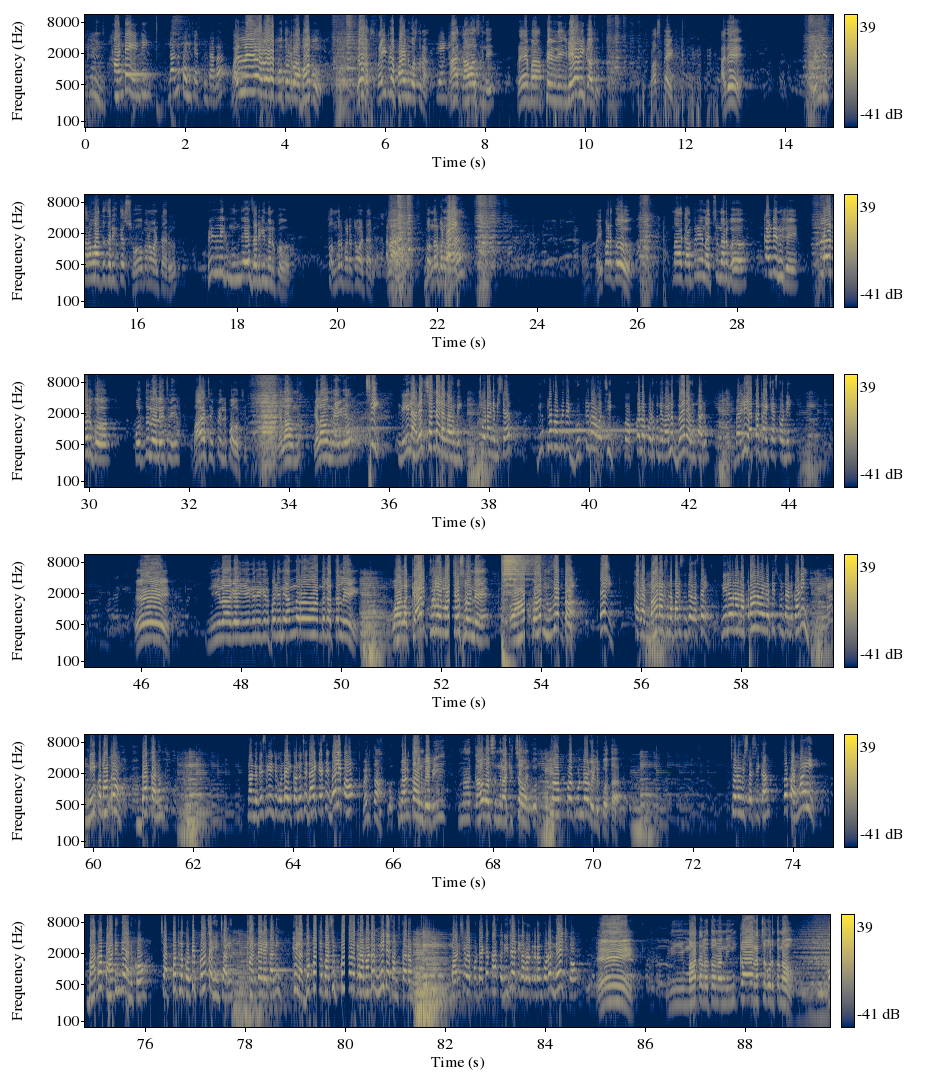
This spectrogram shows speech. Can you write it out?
హ్మ్, అంటే ఏంటి? నన్ను పెళ్ళి చేసుకుంటావా? మళ్ళీ అవే బూతుడురా బాబు. స్ట్రైట్గా పాయింట్కి వస్తున్నా. ఏంటి? నాకు కావాల్సింది ప్రేమ పెళ్ళి ఇవేమీ కాదు. ఫస్ట్ నైట్ అదే పెళ్ళి తర్వాత జరిగితే శోభనం అంటారు. పెళ్ళికి ముందే జరిగిందనుకో తొందరపడటం అంటారు. అలా తొందరపడదా? భయపడకు. నా కంపెనీ నచ్చిందనుకో కంటిన్యూ చేయి. లేదనుకో పొద్దున్నే లేచి బాగా చెప్పి వెళ్ళిపోవచ్చు. ఎలా ఉంది? ఎలా ఉంది ఐడియా? ఛీ! నీలానే చండాలంగా ఉంది. చూడండి మిస్టర్. గిఫ్ట్లో పంపితే గుట్టుగా వచ్చి పొక్కలో పడుకునే వాళ్ళు వేరే ఉంటారు. వెళ్ళి అక్కడ ట్రై చేసుకోండి. ఏ నీలాగా ఎగిరి ఎగిరి పడిన అందరూ అందగత్తల్ని వాళ్ళ క్యారెక్టర్లే ఆ ప్రాణం నువ్వెంత? ఏయ్ అలా మారాల్సిన పరిస్థితి వస్తాయి. నీలో నా ప్రాణమైన తీసుకుంటాను కానీ నీకు మాత్రం దక్కను. నన్ను విసిగించకుండా ఇక్కడ నుంచి దయచేసి వెళ్ళిపో. వెళ్తా వెళ్తాను బేబీ. నాకు కావాల్సింది నాకు ఇచ్చావనుకో తప్పకుండా వెళ్ళిపోతా. చూడు మిస్టర్ శ్రీకాంత్ ఒక అమ్మాయి బాగా పాడిందే అనుకో చప్పట్లు కొట్టి ప్రోత్సహించాలి. అంతేలే కానీ ఇలా దుప్పట్లు పరిచి పక్కన దగ్గర నీచే సంస్కారం. మనిషి వైపు పుట్టాక కాస్త నిజాయితీగా బ్రతకడం కూడా నేర్చుకో. ఏయ్ నీ మాటలతో నన్ను ఇంకా రెచ్చగొడుతున్నావు.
